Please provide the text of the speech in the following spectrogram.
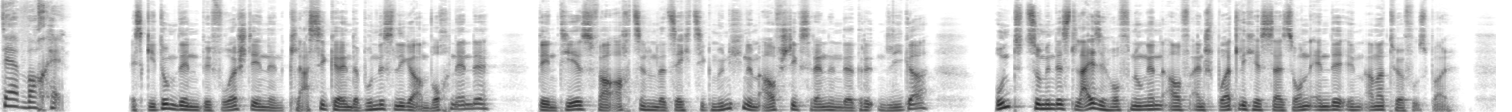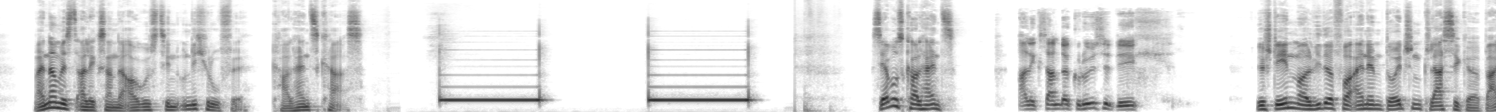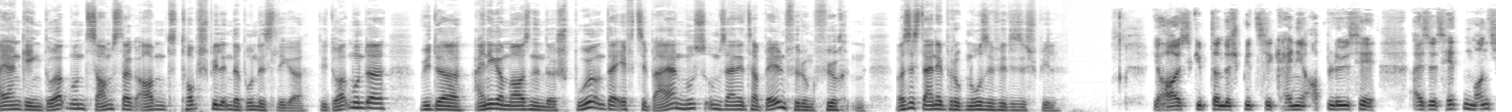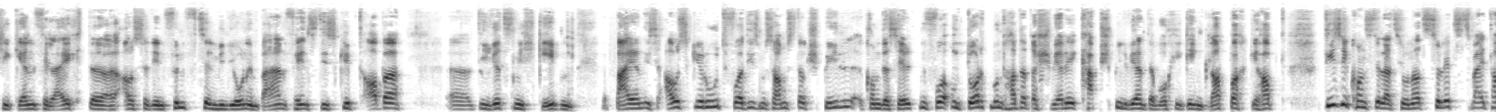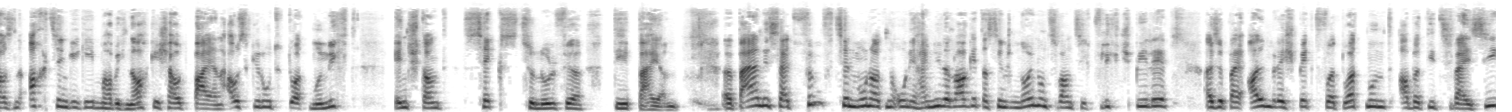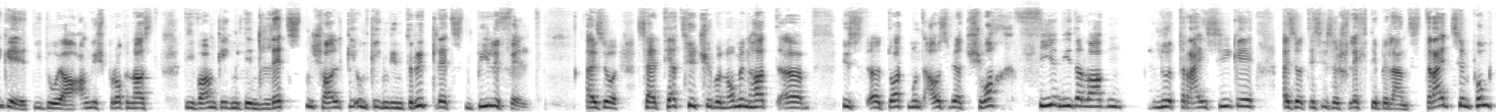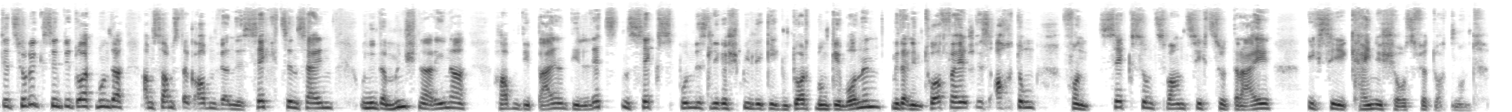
der Woche. Es geht um den bevorstehenden Klassiker in der Bundesliga am Wochenende, den TSV 1860 München im Aufstiegsrennen der dritten Liga und zumindest leise Hoffnungen auf ein sportliches Saisonende im Amateurfußball. Mein Name ist Alexander Augustin und ich rufe Karl-Heinz Kaas. Servus Karl-Heinz. Alexander, grüße dich. Wir stehen mal wieder vor einem deutschen Klassiker. Bayern gegen Dortmund, Samstagabend, Topspiel in der Bundesliga. Die Dortmunder wieder einigermaßen in der Spur und der FC Bayern muss um seine Tabellenführung fürchten. Was ist deine Prognose für dieses Spiel? Ja, es gibt an der Spitze keine Ablöse. Also es hätten manche gern vielleicht äh, außer den 15 Millionen Bayern-Fans, die es gibt, aber äh, die wird es nicht geben. Bayern ist ausgeruht vor diesem Samstagsspiel, kommt ja selten vor. Und Dortmund hat er das schwere Cup-Spiel während der Woche gegen Gladbach gehabt. Diese Konstellation hat es zuletzt 2018 gegeben, habe ich nachgeschaut. Bayern ausgeruht, Dortmund nicht. Endstand 6 zu 0 für die Bayern. Äh, Bayern ist seit 15 Monaten ohne Heimniederlage. Das sind 29 Pflichtspiele. Also bei allem Respekt vor Dortmund. Aber die zwei Siege, die du ja angesprochen hast, die waren gegen den letzten Schalke und gegen den drittletzten Bielefeld. Also seit Terzic übernommen hat, äh, ist äh, Dortmund auswärts schwach. Vier Niederlagen, nur drei Siege. Also das ist eine schlechte Bilanz. 13 Punkte zurück sind die Dortmunder. Am Samstagabend werden es 16 sein. Und in der Münchner Arena haben die Bayern die letzten sechs Bundesligaspiele gegen Dortmund gewonnen. Mit einem Torverhältnis, Achtung, von 26 zu 3. Ich sehe keine Chance für Dortmund.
